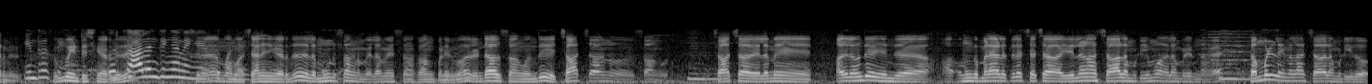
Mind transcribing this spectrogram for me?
இருந்தது. ரொம்ப இன்ட்ரெஸ்டிங்கா ஒரு இருந்தது. சேலஞ்சிங்காக நீங்கள் ஆமா ஆமா சேலஞ்சிங்கா இருந்தது. அதுல மூணு சாங் நம்ம எல்லாமே சாங் பண்ணிருக்கோம். ரெண்டாவது சாங் வந்து சாச்சான்னு ஒரு சாங் வரும். சாச்சா எல்லாமே அதுல வந்து இந்த அவங்க மலையாளத்துல சச்சா இதெல்லாம் சால முடியுமோ அதெல்லாம் பண்ணியிருந்தாங்க. தமிழ்ல என்னெல்லாம் சால முடியுதோ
